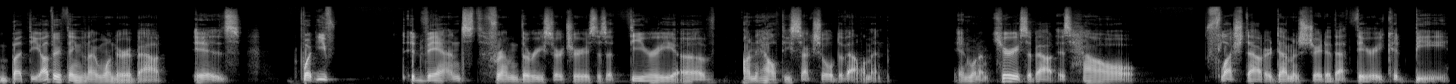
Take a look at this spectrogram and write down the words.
But the other thing that I wonder about is what you've advanced from the researchers is a theory of unhealthy sexual development. And what I'm curious about is how fleshed out or demonstrated that theory could be.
